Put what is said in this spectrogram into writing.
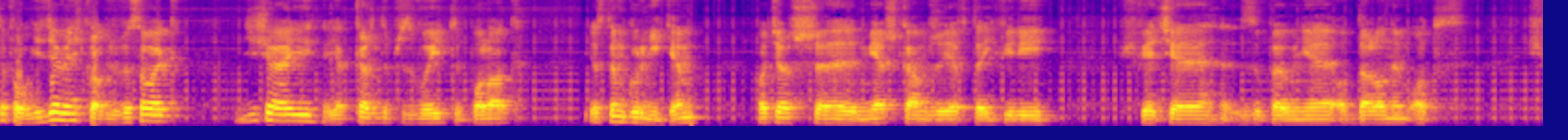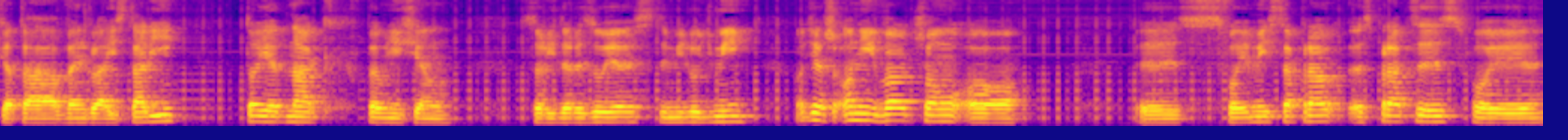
TVG9, Klaudiusz Wesołek. Dzisiaj, jak każdy przyzwoity Polak, jestem górnikiem. Chociaż e, mieszkam, żyję w tej chwili w świecie zupełnie oddalonym od świata węgla i stali, to jednak w pełni się solidaryzuję z tymi ludźmi. Chociaż oni walczą o y, swoje miejsca pra- z pracy, swoje,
